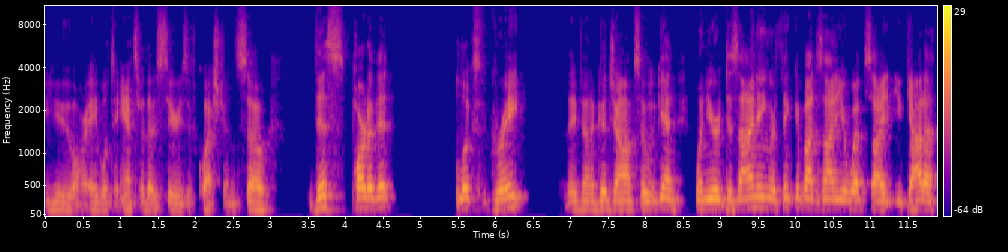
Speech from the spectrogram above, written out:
you are able to answer those series of questions. So this part of it looks great. They've done a good job. So again, when you're designing or thinking about designing your website, you gotta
